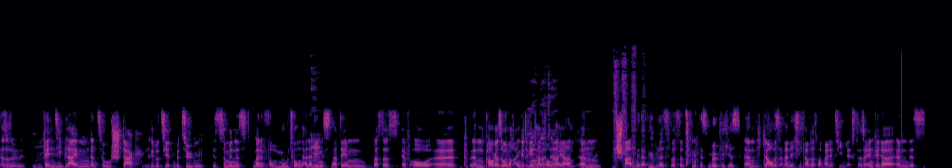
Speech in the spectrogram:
also wenn sie bleiben, dann zu stark reduzierten Bezügen, ist zumindest meine Vermutung. Allerdings, mhm. nach dem, was das FO äh, ähm, Pau Gasol noch angedreht oh hat Gott, vor ein paar ja. Jahren, ähm, mhm schwant mir da Übles, was da zumindest möglich ist. Ähm, ich glaube es aber nicht. Ich glaube, dass man beide ziehen lässt. Also entweder, ähm, das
